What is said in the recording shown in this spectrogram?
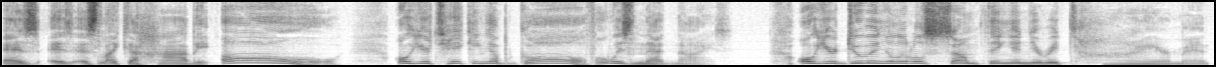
as, as, as like a hobby. Oh, oh, you're taking up golf. Oh, isn't that nice? Oh, you're doing a little something in your retirement.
